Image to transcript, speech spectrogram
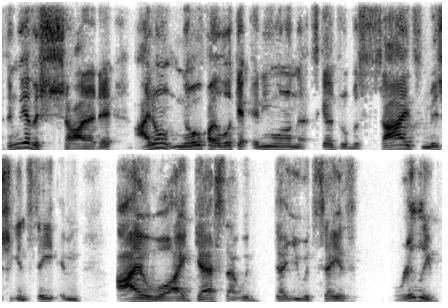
I think we have a shot at it. I don't know if I look at anyone on that schedule besides Michigan State and Iowa, I guess that would that you would say is really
